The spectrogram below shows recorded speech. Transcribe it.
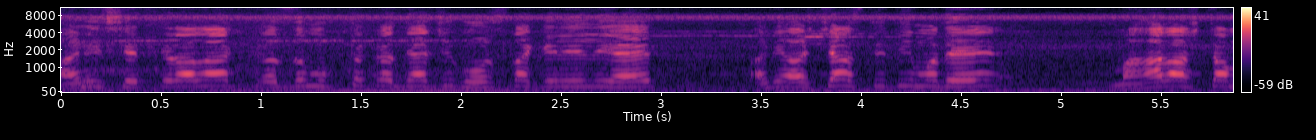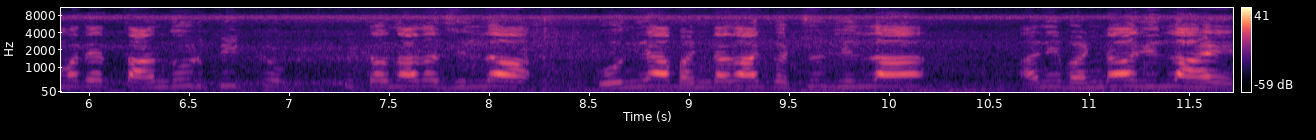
आणि शेतकऱ्याला कर्जमुक्त करण्याची घोषणा केलेली आहेत आणि अशा स्थितीमध्ये महाराष्ट्रामध्ये तांदूळ पीक पिकवणारा जिल्हा गोंदिया भंडारा गच्चूर जिल्हा आणि भंडारा जिल्हा आहे.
